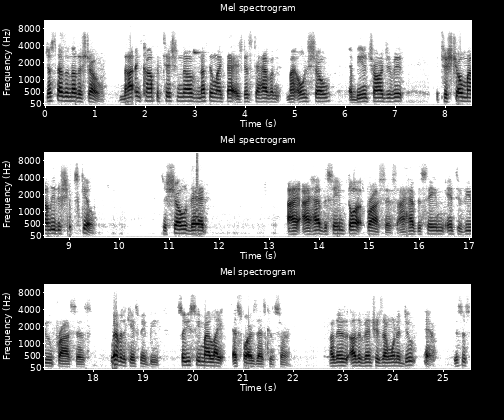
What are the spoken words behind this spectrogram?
Just as another show not in competition of nothing like that. It's just to have a, my own show and be in charge of it to show my leadership skill, to show that I, I have the same thought process, I have the same interview process, whatever the case may be. So you see my light as far as that's concerned. Are there other ventures I want to do? Yeah, this is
